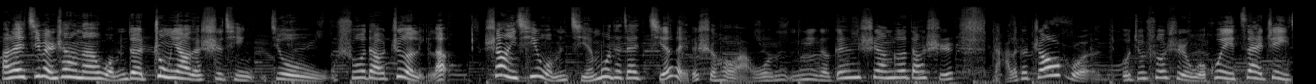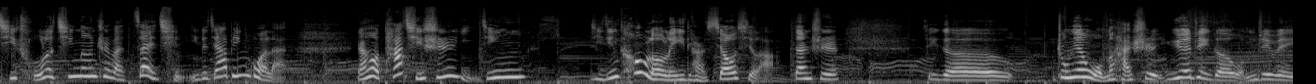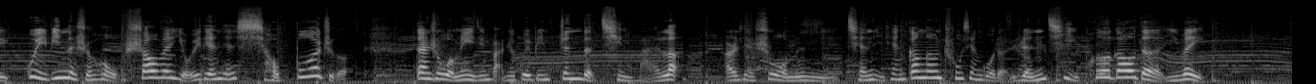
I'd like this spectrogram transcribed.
好嘞，基本上呢，我们的重要的事情就说到这里了。上一期我们节目的在结尾的时候啊，我们那个跟诗阳哥当时打了个招呼，我就说是我会在这一期除了青灯之外再请一个嘉宾过来，然后他其实已经已经透露了一点消息了，但是这个中间我们还是约这个我们这位贵宾的时候，稍微有一点点小波折，但是我们已经把这贵宾真的请来了，而且是我们前几天刚刚出现过的人气颇高的一位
